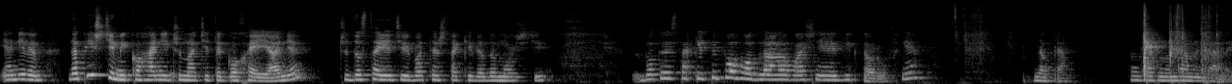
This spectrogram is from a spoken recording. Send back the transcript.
ja nie wiem, napiszcie mi kochani, czy macie tego heja, nie? Czy dostajecie też takie wiadomości? Bo to jest takie typowo dla właśnie Wiktorów, nie? Dobra, to zaglądamy dalej.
